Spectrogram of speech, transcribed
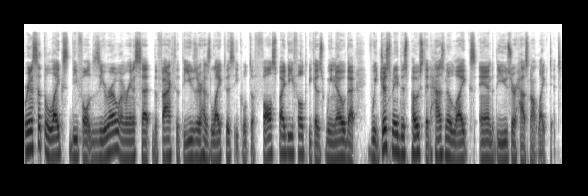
We're going to set the likes default zero and we're going to set the fact that the user has liked this equal to false by default because we know that if we just made this post, it has no likes and the user has not liked it.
